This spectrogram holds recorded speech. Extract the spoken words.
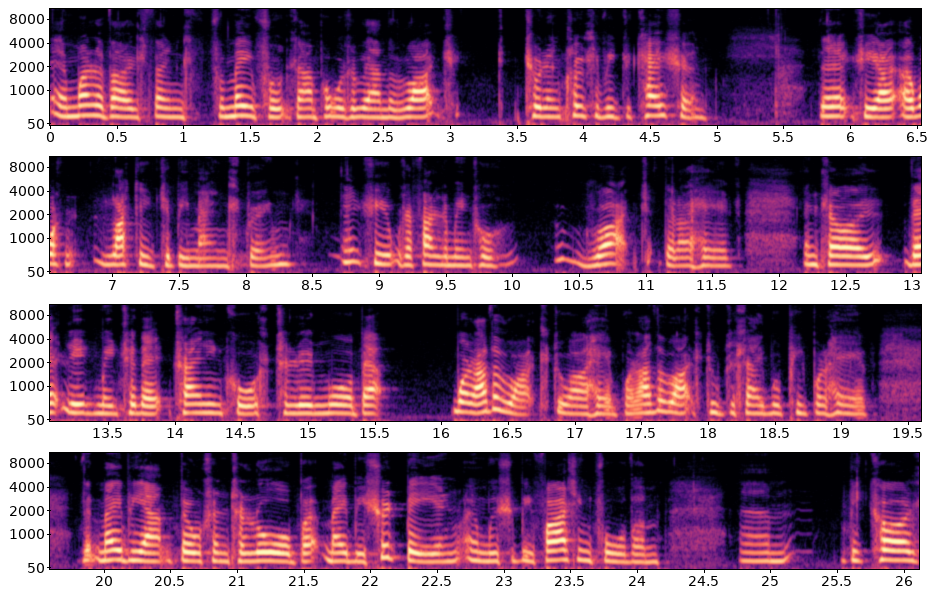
and one of those things, for me, for example, was around the right to an inclusive education that actually I, I wasn't lucky to be mainstreamed. Actually, it was a fundamental right that I had. And so that led me to that training course to learn more about what other rights do I have, what other rights do disabled people have that maybe aren't built into law but maybe should be and, and we should be fighting for them um, because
